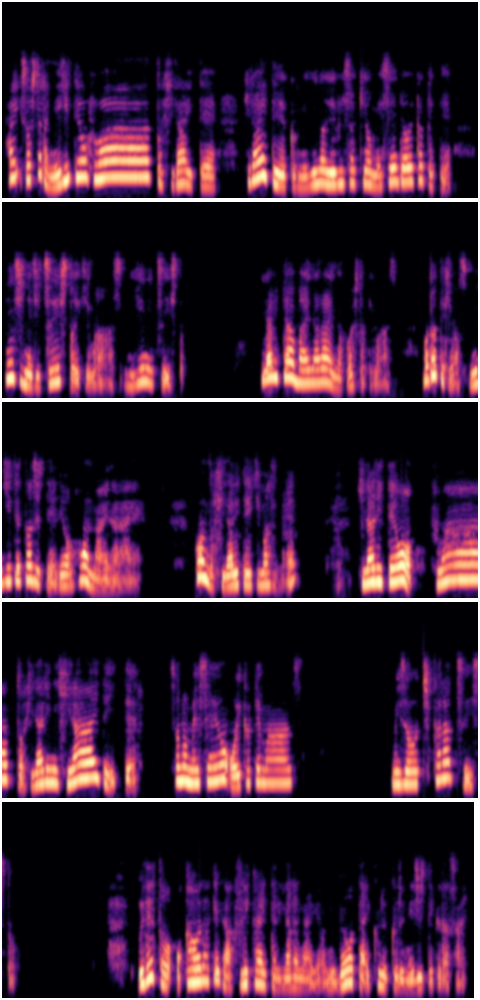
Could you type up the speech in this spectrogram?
はい。そしたら右手をふわーっと開いて、開いていく右の指先を目線で追いかけて、ねじねじツイストいきます。右にツイスト。左手は前習い残しておきます。戻ってきます。右手閉じて両方前習え。今度左手いきますね。左手をふわーっと左に開いていって、その目線を追いかけます。溝落ちからツイスト。腕とお顔だけが振り返ったりならないように胴体くるくるねじってください。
